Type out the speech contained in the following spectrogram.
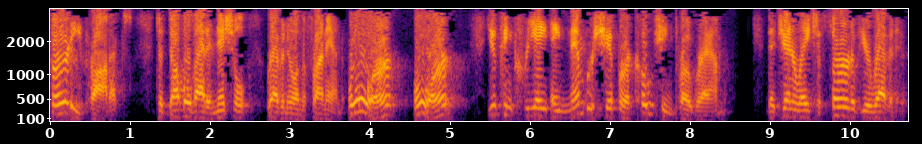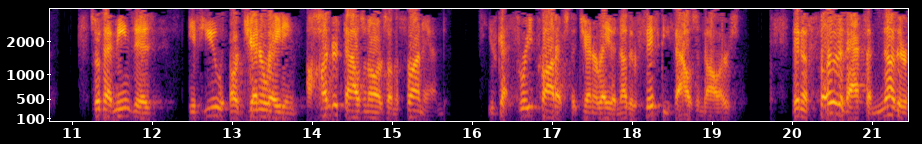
30 products to double that initial revenue on the front end. Or, or you can create a membership or a coaching program that generates a third of your revenue. So what that means is if you are generating $100,000 on the front end, you've got three products that generate another $50,000, then a third of that's another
